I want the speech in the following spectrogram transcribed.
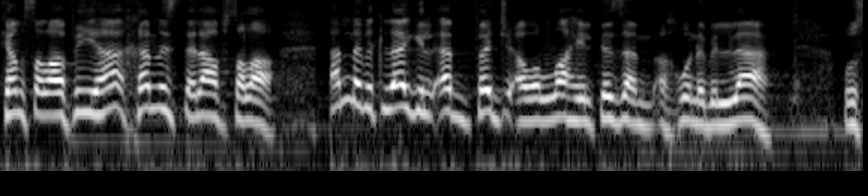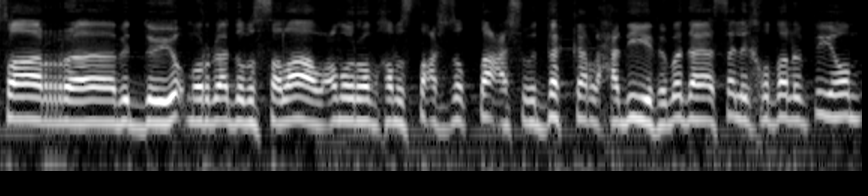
كم صلاة فيها؟ خمسة آلاف صلاة. أما بتلاقي الأب فجأة والله التزم أخونا بالله وصار آه، بده يؤمر اولاده بالصلاة وعمرهم 15 16 وتذكر الحديث وبدأ يسلخ وضرب فيهم.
